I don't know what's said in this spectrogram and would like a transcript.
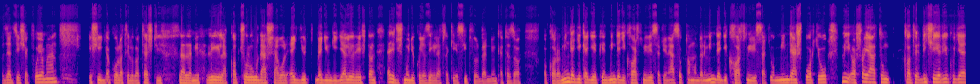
az edzések folyamán, és így gyakorlatilag a testi, szellemi lélek kapcsolódásával együtt megyünk így előre, és talán ezért is mondjuk, hogy az életre készít föl bennünket ez a, a kara. Mindegyik egyébként, mindegyik harcművészet, én el szoktam mondani, mindegyik harcművészet jó, minden sport jó. Mi a sajátunk dicsérjük, ugye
